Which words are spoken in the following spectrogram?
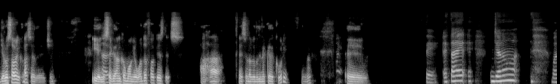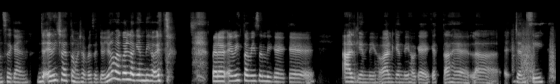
yo lo sabía en clase, de hecho. Y ellos se quedan como que, what the fuck is this? Ajá, eso es lo que tú tienes que descubrir. ¿no? Eh, Sí, esta es- eh, yo no, once again, yo he dicho esto muchas veces, yo, yo no me acuerdo quién dijo esto, pero he visto recently que, que alguien dijo, alguien dijo que, que esta gen- la eh, Gen Z,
